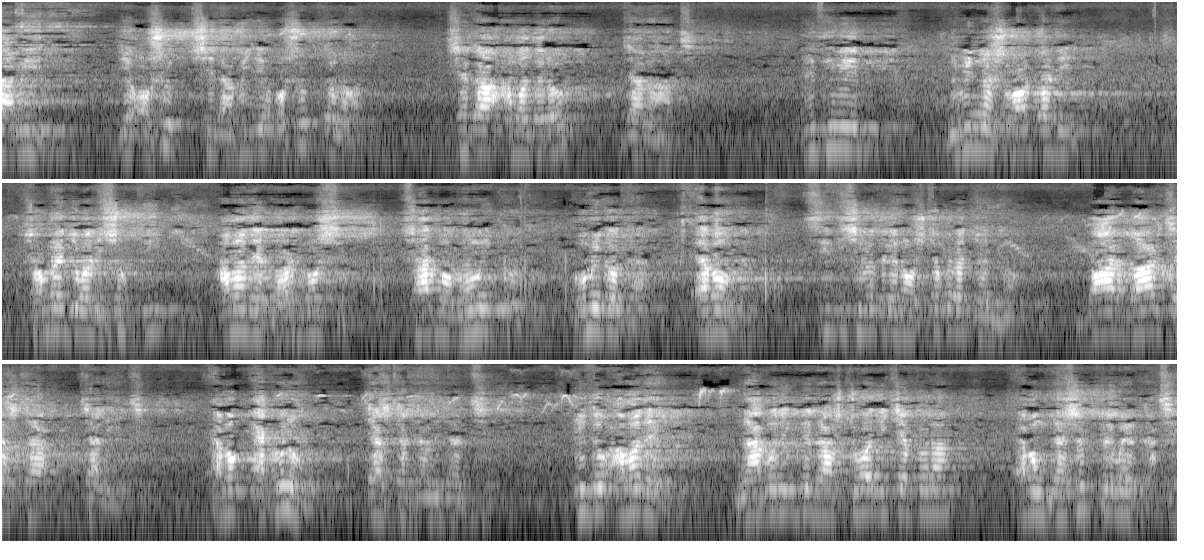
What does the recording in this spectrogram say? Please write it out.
দাবি যে অসত্য সে দাবি যে অসত্য নয়, সেটা আমাদেরও জানা আছে। পৃথিবীর বিভিন্ন সমাজবাদী সাম্রাজ্যবাদী শক্তি আমাদের ভারতবর্ষে সার্বভৌমিক ভূমিকতা এবং স্থিতিশীলতাকে নষ্ট করার জন্য বারবার চেষ্টা চালিয়েছে এবং এখনও চেষ্টা চালিয়ে যাচ্ছে। কিন্তু আমাদের নাগরিকদের রাষ্ট্রবাদী চেতনা এবং দেশপ্রেমের কাছে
